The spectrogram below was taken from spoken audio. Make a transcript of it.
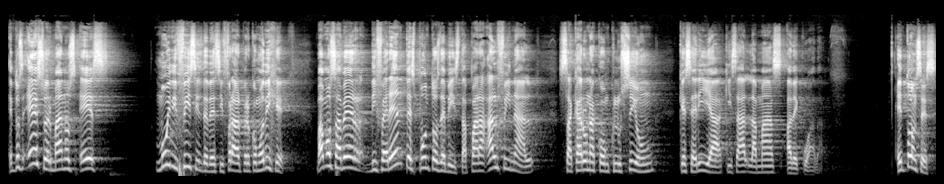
Entonces, eso, hermanos, es muy difícil de descifrar, pero como dije, vamos a ver diferentes puntos de vista para al final sacar una conclusión que sería quizá la más adecuada. Entonces,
